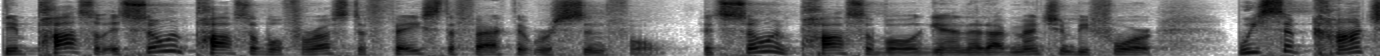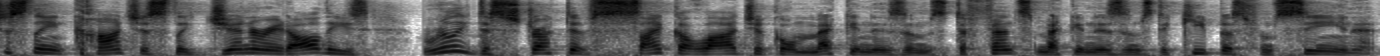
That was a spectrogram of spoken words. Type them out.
The impossible, it's so impossible for us to face the fact that we're sinful. It's so impossible, again, that I've mentioned before we subconsciously and consciously generate all these really destructive psychological mechanisms, defense mechanisms to keep us from seeing it.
